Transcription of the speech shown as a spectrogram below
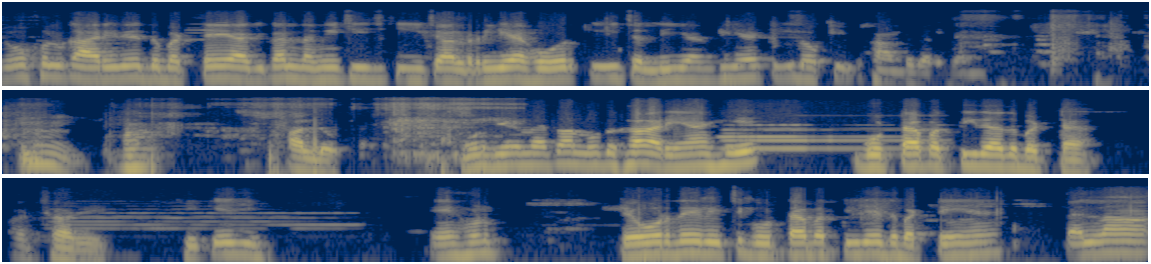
ਜੋ ਫੁਲਕਾਰੀ ਦੇ ਦੁਪੱਟੇ ਅੱਜਕੱਲ ਨਵੀਂ ਚੀਜ਼ ਕੀ ਚੱਲ ਰਹੀ ਹੈ ਹੋਰ ਕੀ ਚੱਲੀ ਜਾਂਦੀ ਹੈ ਕੀ ਲੋਕੀ ਪਸੰਦ ਕਰਦੇ ਨੇ। ਹਲੋ। ਹੁਣ ਜਿਵੇਂ ਮੈਂ ਤੁਹਾਨੂੰ ਦਿਖਾ ਰਿਹਾ ਇਹ ਗੋਟਾ ਪੱਤੀ ਦਾ ਦੁਪੱਟਾ। ਅੱਛਾ ਜੀ। ਠੀਕ ਹੈ ਜੀ। ਇਹ ਹੁਣ ਪਿਓਰ ਦੇ ਵਿੱਚ ਗੋਟਾ ਬੱਤੀ ਦੇ ਦੁਪੱਟੇ ਹੈ। ਪਹਿਲਾਂ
